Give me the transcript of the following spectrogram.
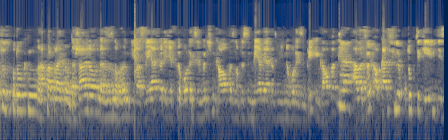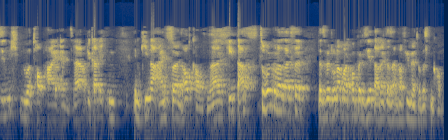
High-End-Luxusprodukten hat man vielleicht eine Unterscheidung, das ist noch irgendwie was wert. Wenn ich jetzt eine Rolex in München kaufe, ist noch ein bisschen mehr wert, als wenn ich eine Rolex in Peking kaufe. Ja. Aber es wird auch ganz viele Produkte geben, die sind nicht nur Top-High-End. Ja? Und die kann ich in, in China eins zu eins auch kaufen. Ja? Geht das zurück oder sagst du, das wird hundertmal kompensiert dadurch, dass einfach viel mehr Touristen kommen?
